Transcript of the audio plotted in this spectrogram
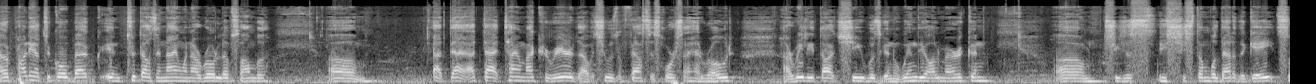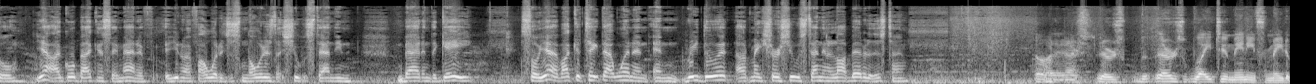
I would probably have to go back in 2009 when i rode love samba um, at that at that time in my career that she was the fastest horse i had rode i really thought she was going to win the all-american um, she just she stumbled out of the gate. So yeah, I go back and say, man, if you know if I would have just noticed that she was standing bad in the gate, so yeah, if I could take that one and, and redo it, I'd make sure she was standing a lot better this time. Oh, there's, there's there's way too many for me to.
